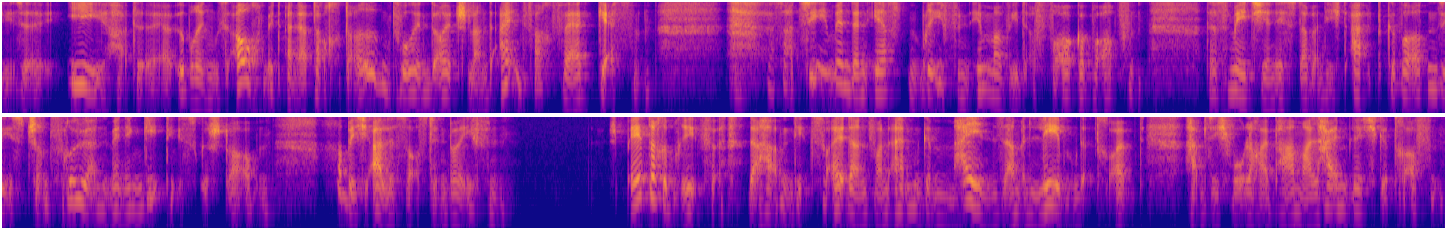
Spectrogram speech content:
Diese I hatte er übrigens auch mit einer Tochter irgendwo in Deutschland einfach vergessen. Das hat sie ihm in den ersten Briefen immer wieder vorgeworfen. Das Mädchen ist aber nicht alt geworden, sie ist schon früh an Meningitis gestorben. Habe ich alles aus den Briefen. Spätere Briefe, da haben die zwei dann von einem gemeinsamen Leben geträumt, haben sich wohl auch ein paar Mal heimlich getroffen.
